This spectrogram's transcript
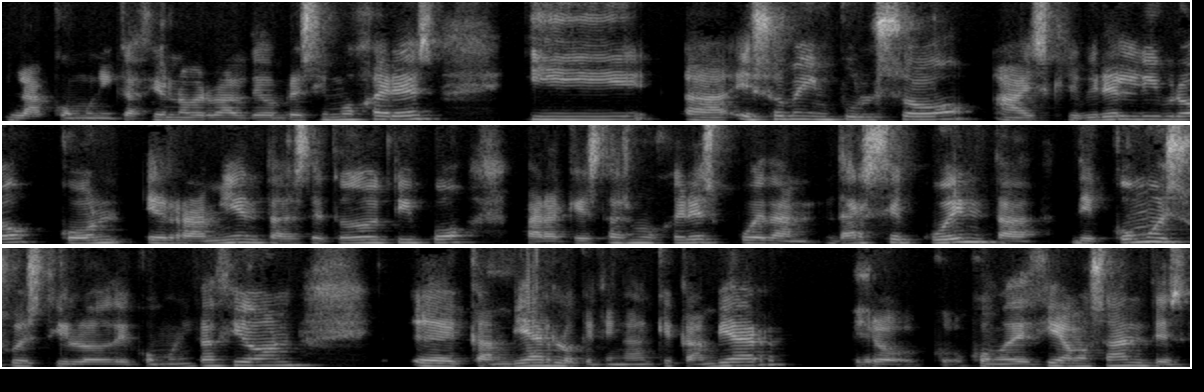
la comunicación no verbal de hombres y mujeres y ah, eso me impulsó a escribir el libro con herramientas de todo tipo para que estas mujeres puedan darse cuenta de cómo es su estilo de comunicación, eh, cambiar lo que tengan que cambiar, pero como decíamos antes,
